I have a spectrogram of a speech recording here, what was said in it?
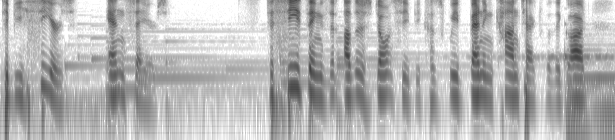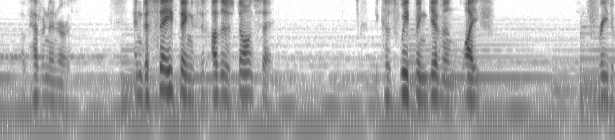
to be seers and sayers, to see things that others don't see because we've been in contact with the God of heaven and earth, and to say things that others don't say because we've been given life and freedom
